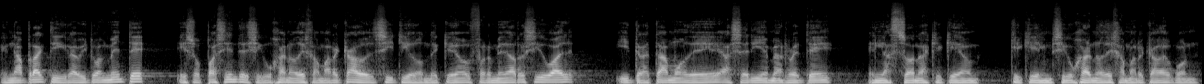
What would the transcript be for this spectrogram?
en la práctica habitualmente esos pacientes el cirujano deja marcado el sitio donde quedó enfermedad residual y tratamos de hacer IMRT en las zonas que quedan que, el cirujano deja marcado con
